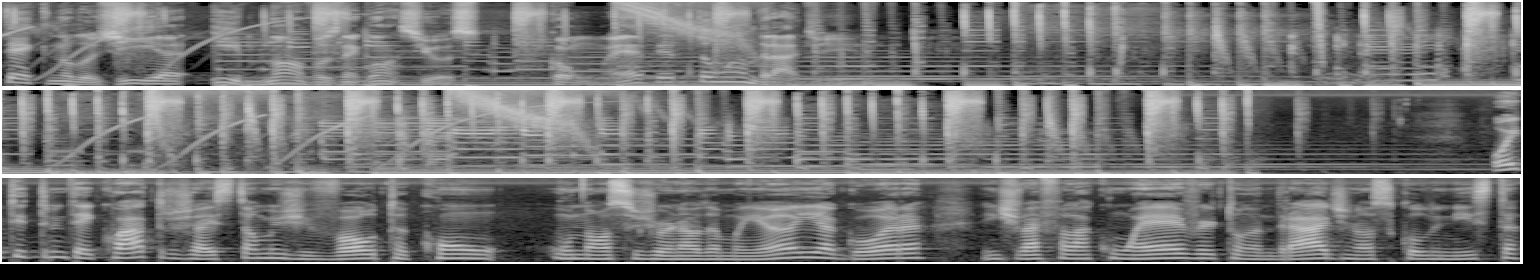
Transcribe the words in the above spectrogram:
tecnologia e novos negócios, com Everton Andrade. Oito e trinta já estamos de volta com o nosso Jornal da Manhã e agora a gente vai falar com Everton Andrade, nosso colunista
